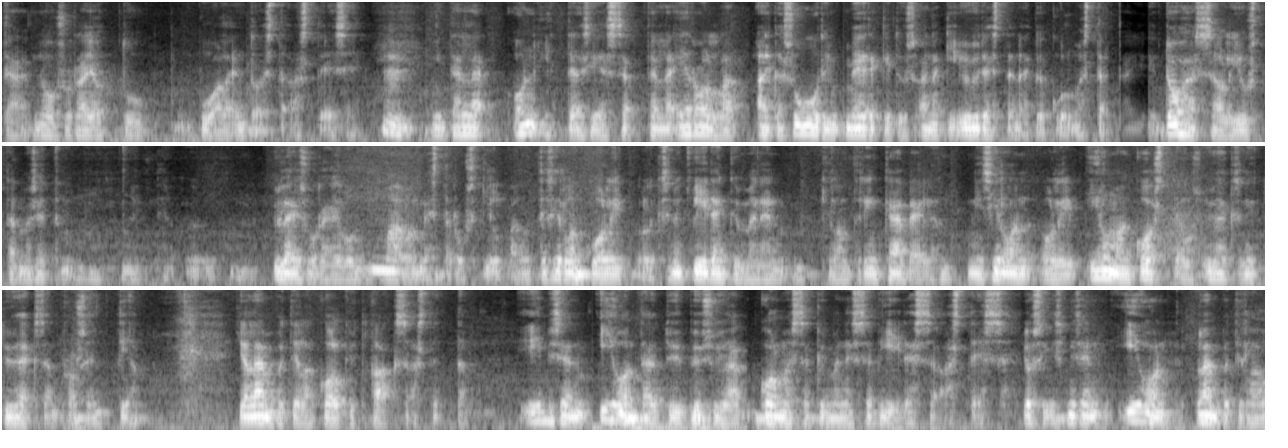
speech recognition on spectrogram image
tämä nousu rajoittuu puolentoista asteeseen. Hmm. Niin tällä on itse asiassa tällä erolla aika suuri merkitys ainakin yhdestä näkökulmasta. Dohassa oli just tämmöiset yleisurheilun mm. maailmanmestaruuskilpailut. Ja silloin kun oli, oliko se nyt 50 kilometrin kävely, niin silloin oli ilman kosteus 99 prosenttia ja lämpötila 32 astetta. Ihmisen ihon täytyy pysyä 35 asteessa. Jos ihmisen ihon lämpötila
